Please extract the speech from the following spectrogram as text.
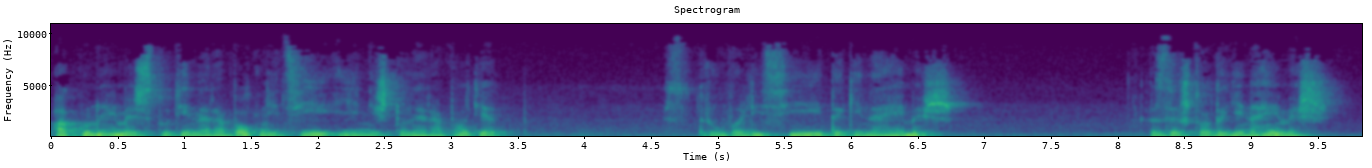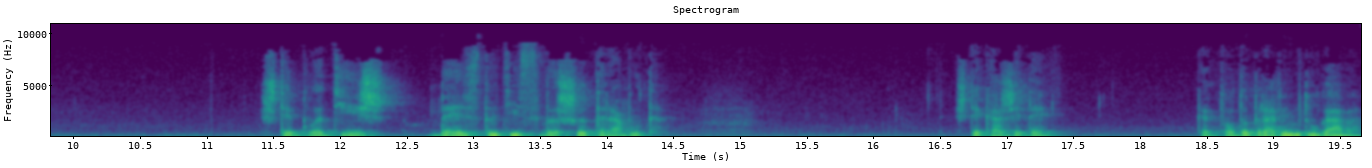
ако наемеш стотина работници и нищо не работят, струва ли си да ги наемеш? Защо да ги наемеш? Ще платиш без да ти свършат работа. Ще кажете, какво да правим тогава?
